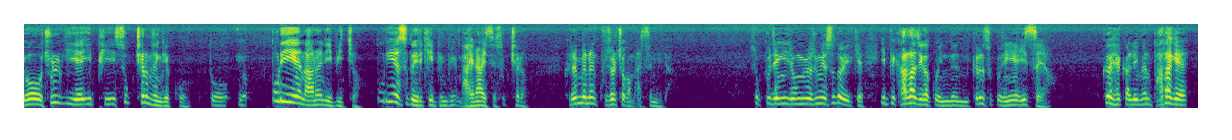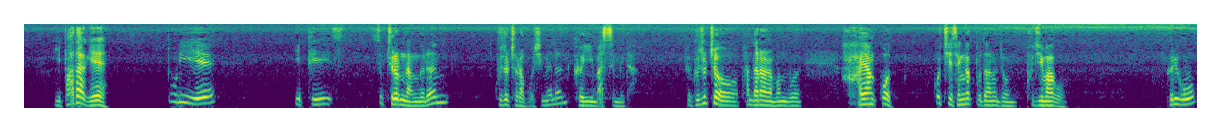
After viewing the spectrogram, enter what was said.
요 줄기에 잎이 쑥처럼 생겼고 또요 뿌리에 나는 잎이 있죠. 뿌리에서도 이렇게 잎이 많이 나 있어요. 쑥처럼. 그러면은 구절초가 맞습니다. 쑥구쟁이 종류 중에서도 이렇게 잎이 갈라져 갖고 있는 그런 쑥구쟁이가 있어요. 그 헷갈리면 바닥에 이 바닥에 뿌리에 잎이 쑥처럼 난 거는 구절초라 보시면은 거의 맞습니다. 구절초 판단하는 방법은 하얀 꽃, 꽃이 생각보다는 좀 푸짐하고 그리고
